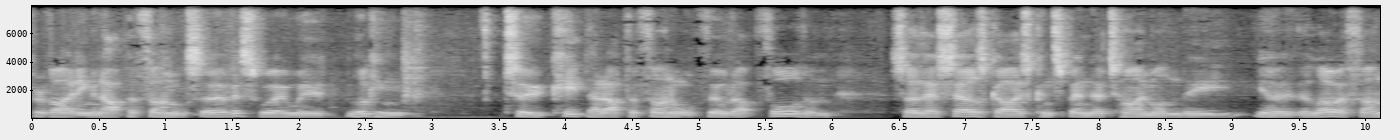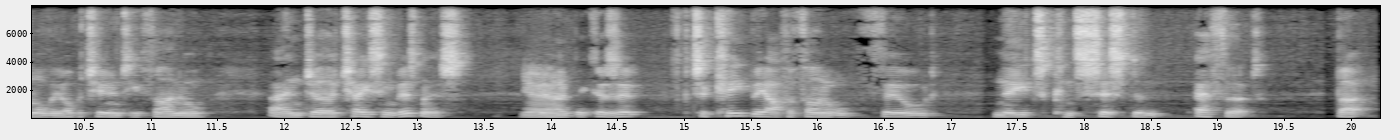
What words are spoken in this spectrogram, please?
providing an upper funnel service where we're looking to keep that upper funnel filled up for them, so their sales guys can spend their time on the you know the lower funnel, the opportunity funnel, and uh, chasing business. Yeah, you know, because it to keep the upper funnel filled needs consistent effort, but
